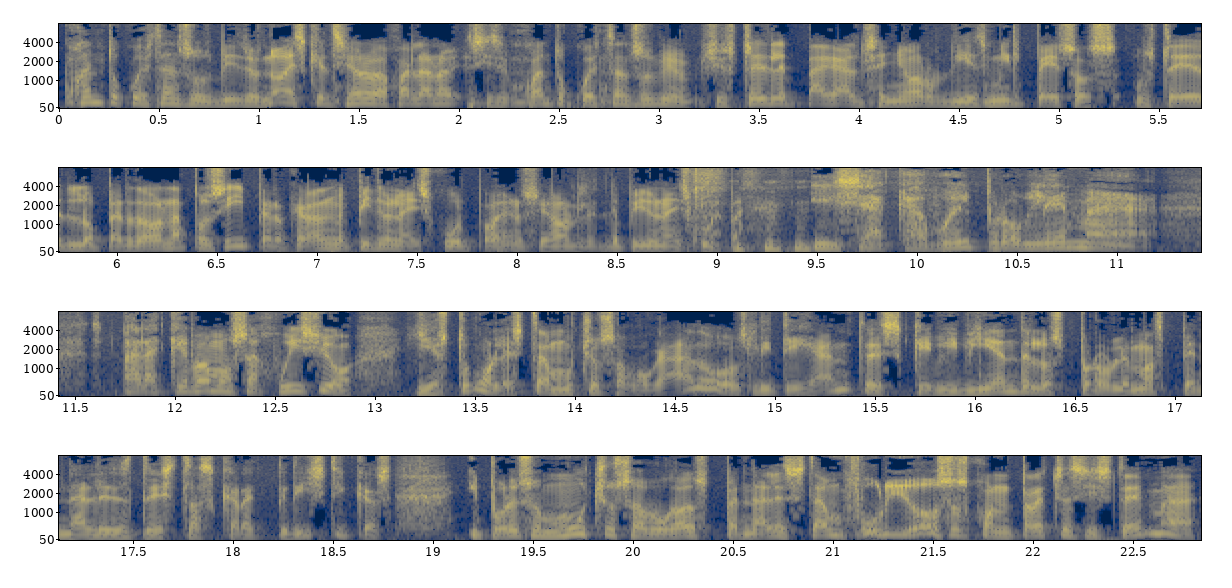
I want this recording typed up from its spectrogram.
¿cuánto cuestan sus vidrios? No, es que el señor bajó a la noche. ¿Cuánto cuestan sus vidrios? Si usted le paga al señor 10 mil pesos, ¿usted lo perdona? Pues sí, pero que además me pide una disculpa. Bueno, señor, le pide una disculpa. y se acabó el problema. ¿Para qué vamos a juicio? Y esto molesta a muchos abogados, litigantes, que vivían de los problemas penales de estas características. Y por eso muchos abogados penales están furiosos contra este sistema.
